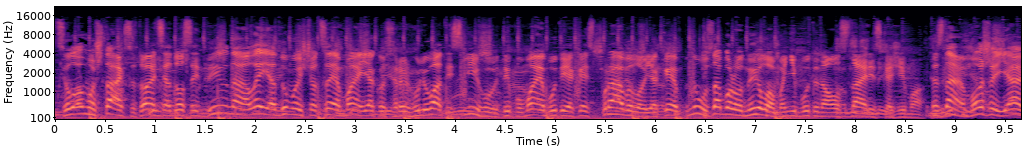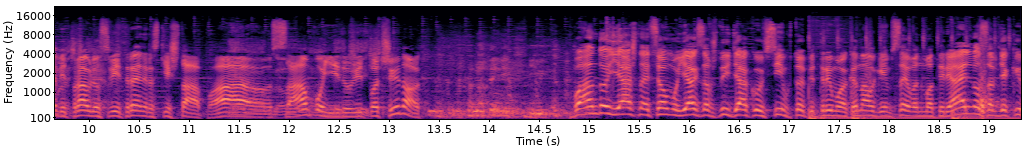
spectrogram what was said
В цілому ж так, ситуація досить дивна, але я думаю, що це має якось регулюватись лігою. Типу, має бути якесь правило, яке б ну заборонило мені бути на Олстарі, скажімо. Не знаю, може я відправлю свій тренерський штаб, а сам поїду у відпочинок. Бандо, я ж на цьому, як завжди, дякую всім, хто підтримує канал Game7 матеріально. Завдяки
